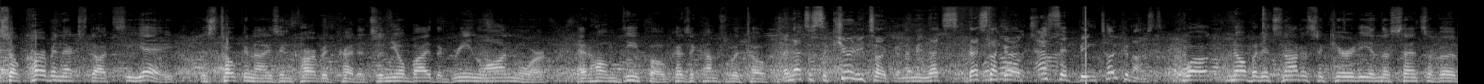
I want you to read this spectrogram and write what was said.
So CarbonX.ca is tokenizing carbon credits, and you'll buy the green lawnmower at Home Depot because it comes with tokens. And that's a security token. I mean, that's that's well, like no, an asset being tokenized. Well, no, but it's not a security in the sense of a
